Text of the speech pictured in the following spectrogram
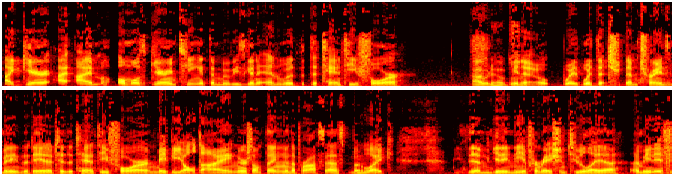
I guar- I, I'm almost guaranteeing it the movie's going to end with the Tantive 4, I would hope you so. know, with, with the, tr- them transmitting the data to the Tantive 4 and maybe all dying or something in the process, but Mm-hmm. like, them getting the information to Leia. I mean, if,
